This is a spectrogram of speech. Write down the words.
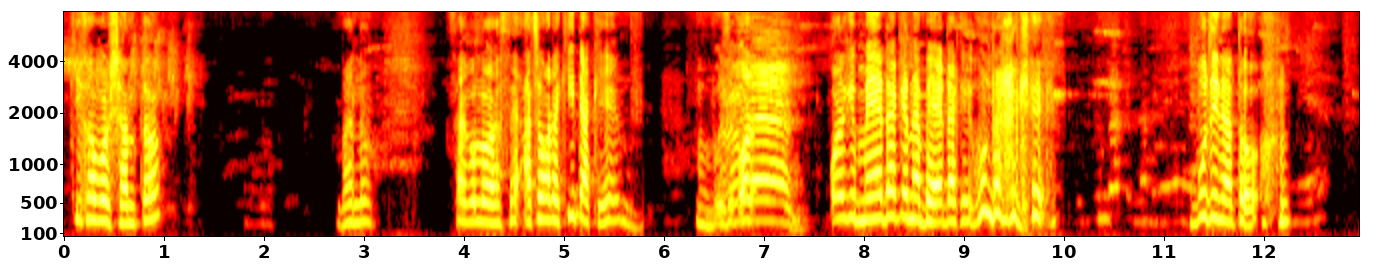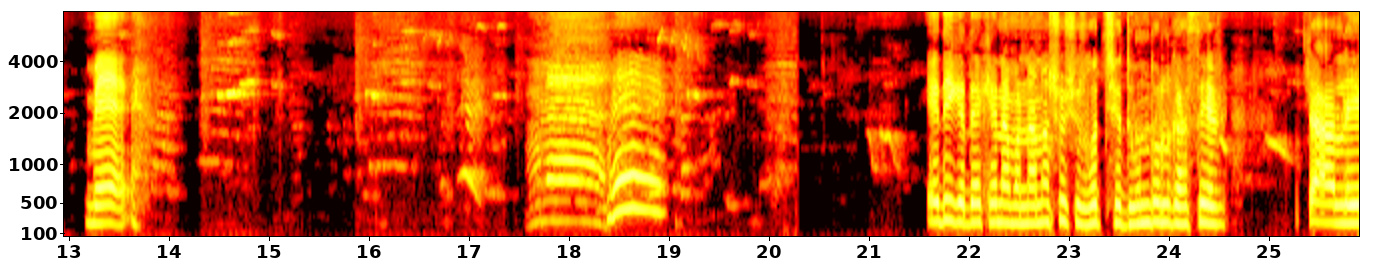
কি খবর শান্ত? ভালো। ছাগলও আছে। আচ্ছা ওরা কি ডাকে? ওরা ওরা কি মেয়ে ডাকে না ভ্যা ডাকে? কোনটা ডাকে? বুঝি না তো। মেয়ে। মেয়ে। এদিকে দেখেন আমার নানা শ্বশুর হচ্ছে ধুন্দুল গাছের টালে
